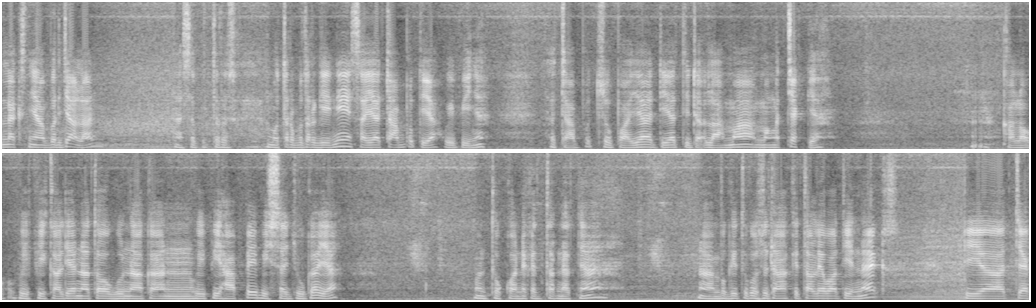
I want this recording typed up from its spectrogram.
nextnya berjalan nah seperti terus muter-muter gini saya cabut ya wifi nya saya cabut supaya dia tidak lama mengecek ya kalau wifi kalian atau gunakan wifi HP bisa juga ya untuk connect internetnya. Nah begitu sudah kita lewati next dia cek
